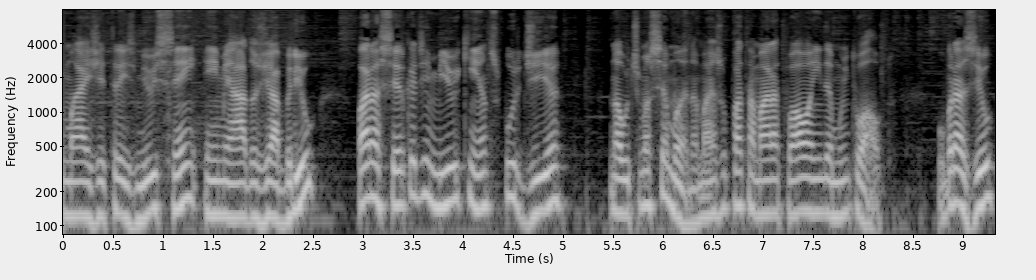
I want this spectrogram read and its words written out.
mais de 3.100 em meados de abril para cerca de 1.500 por dia na última semana, mas o patamar atual ainda é muito alto. O Brasil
